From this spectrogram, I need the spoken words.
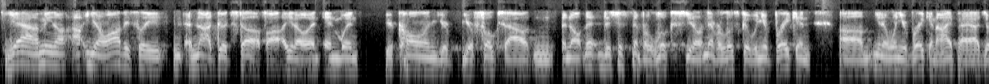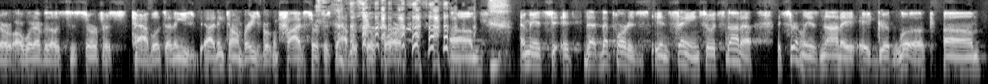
Yeah, I mean, uh, uh, you know, obviously not good stuff. Uh, you know, and and when you're calling your your folks out and and all this just never looks. You know, it never looks good when you're breaking. Um, you know, when you're breaking iPads or or whatever those Surface tablets. I think he's. I think Tom Brady's broken five Surface tablets so far. Um, I mean, it's it that that part is insane. So it's not a. It certainly is not a, a good look. Um,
